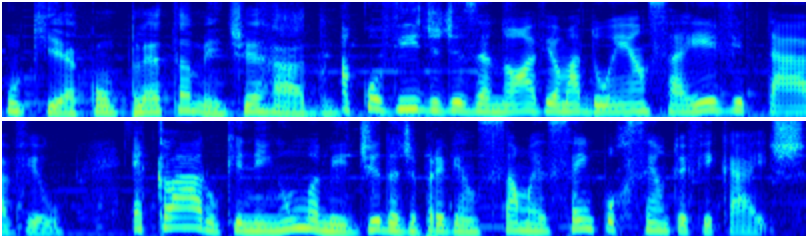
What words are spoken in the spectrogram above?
o que é completamente errado. A Covid-19 é uma doença evitável. É claro que nenhuma medida de prevenção é 100% eficaz.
